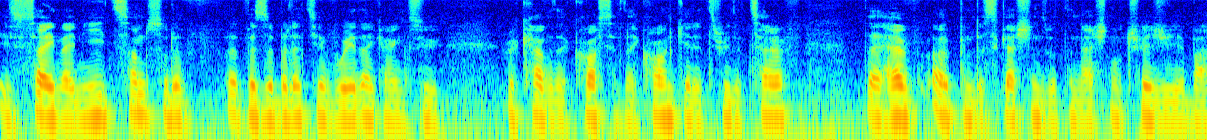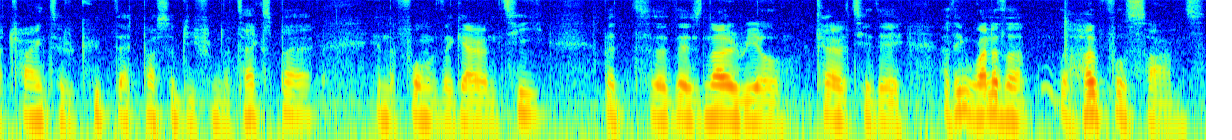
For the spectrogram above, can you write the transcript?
is saying they need some sort of visibility of where they're going to recover the cost if they can't get it through the tariff they have open discussions with the National Treasury about trying to recoup that possibly from the taxpayer in the form of the guarantee, but uh, there's no real clarity there. I think one of the, the hopeful signs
